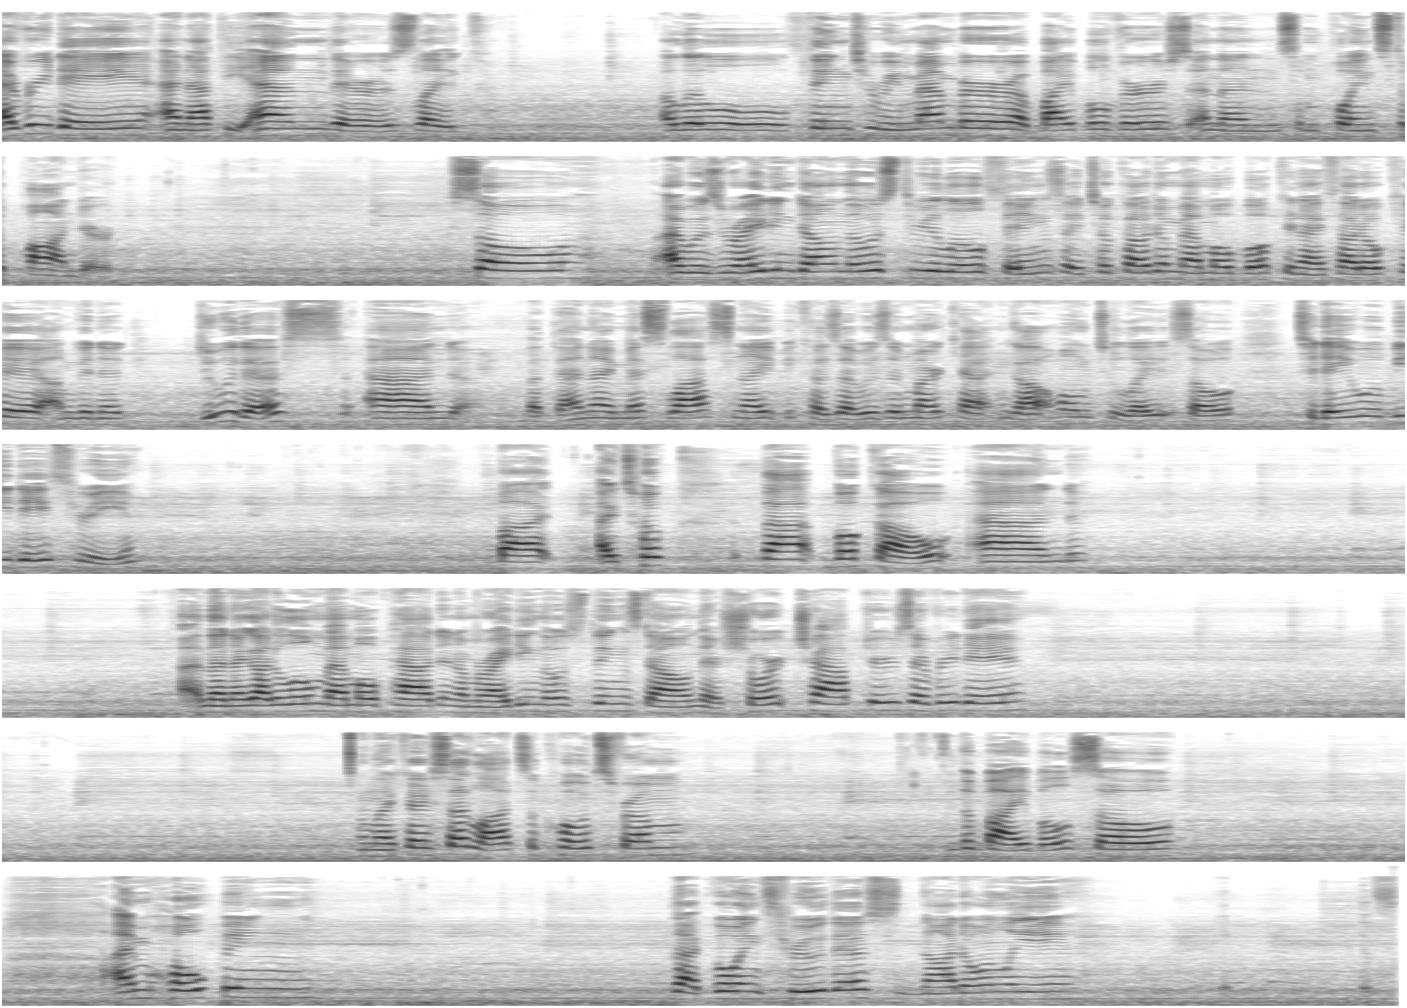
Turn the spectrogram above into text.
every day, and at the end, there's like a little thing to remember, a Bible verse, and then some points to ponder. So I was writing down those three little things. I took out a memo book and I thought, okay, I'm going to do this. And but then I missed last night because I was in Marquette and got home too late. So today will be day three. But I took that book out and and then I got a little memo pad and I'm writing those things down. They're short chapters every day. And like I said, lots of quotes from the Bible. So I'm hoping that going through this, not only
